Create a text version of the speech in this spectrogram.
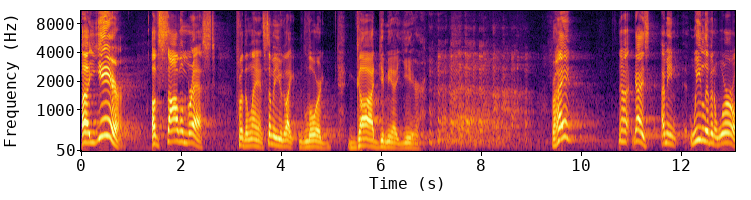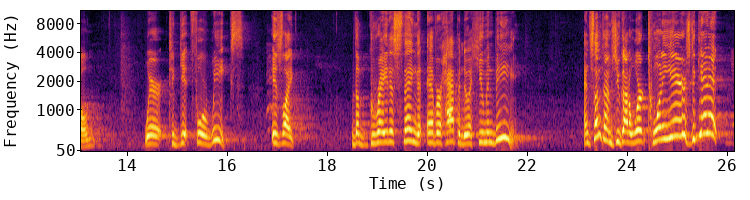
a year of solemn rest for the land. Some of you are like, Lord, God, give me a year. right? Now, guys, I mean, we live in a world where to get four weeks is like the greatest thing that ever happened to a human being. And sometimes you got to work 20 years to get it. Yeah.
